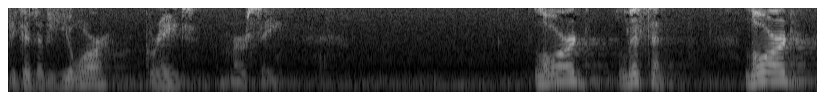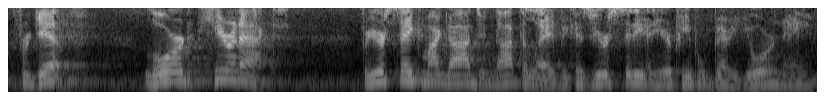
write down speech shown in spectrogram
because of your great mercy. Lord, listen. Lord, forgive. Lord, hear and act. For your sake, my God, do not delay because your city and your people bear your name.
